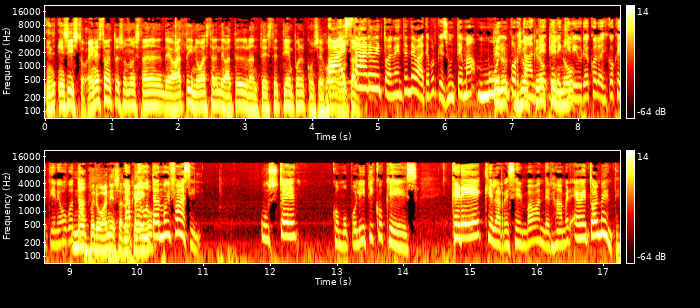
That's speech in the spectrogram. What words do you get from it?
In- Insisto, en este momento eso no está en debate y no va a estar en debate durante este tiempo en el Consejo Va de a Bogotá. estar eventualmente en debate porque es un tema muy Pero importante del no- equilibrio ecológico que tiene Bogotá. No, pero Vanessa, la pregunta digo- es muy fácil. Usted, como político que es, cree que la reserva Vanderhammer eventualmente,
